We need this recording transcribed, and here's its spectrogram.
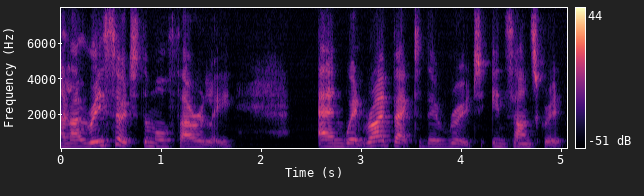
And I researched them all thoroughly and went right back to their root in Sanskrit.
